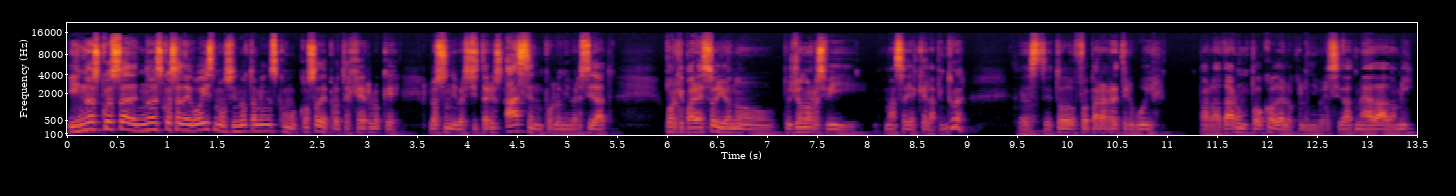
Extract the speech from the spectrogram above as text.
Y no es, cosa de, no es cosa de egoísmo, sino también es como cosa de proteger lo que los universitarios hacen por la universidad. Porque para eso yo no, pues yo no recibí más allá que la pintura. Este, todo fue para retribuir, para dar un poco de lo que la universidad me ha dado a mí.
